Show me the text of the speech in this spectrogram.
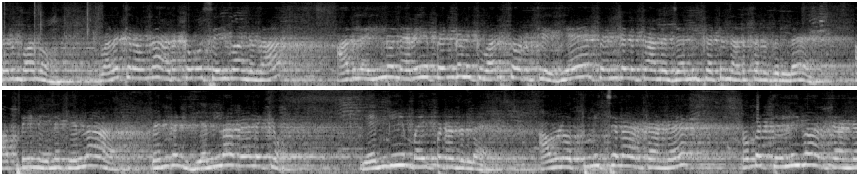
பெரும்பாலும். வளர்க்குறவங்க அடக்கவும் செய்வாங்க தான். அதில் இன்னும் நிறைய பெண்களுக்கு வருத்தம் இருக்குது ஏன் பெண்களுக்கான ஜல்லிக்கட்டு நடத்துறதில்ல? அப்படின்னு இன்னைக்கு எல்லாம் பெண்கள் எல்லா வேலைக்கும் எங்கேயும் பயப்படுறதில்ல. அவ்வளோ துணிச்சலாக இருக்காங்க. ரொம்ப தெளிவாக இருக்காங்க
